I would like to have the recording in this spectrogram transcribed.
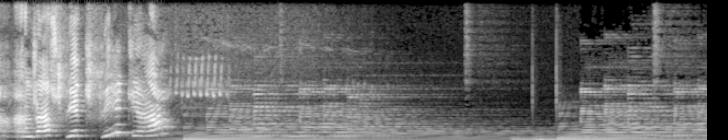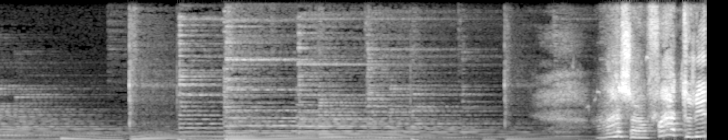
Andraso vetivety a! Azafady re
